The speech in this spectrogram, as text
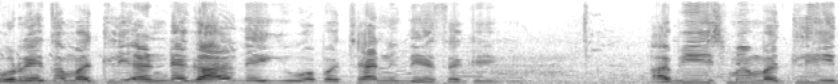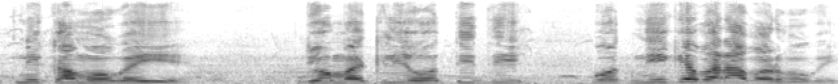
और नहीं तो मछली अंडे गाल देगी, वो बच्चा नहीं दे सकेगी। अभी इसमें मछली इतनी कम हो गई है। जो मछली होती थी वो नी के बराबर हो गई।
